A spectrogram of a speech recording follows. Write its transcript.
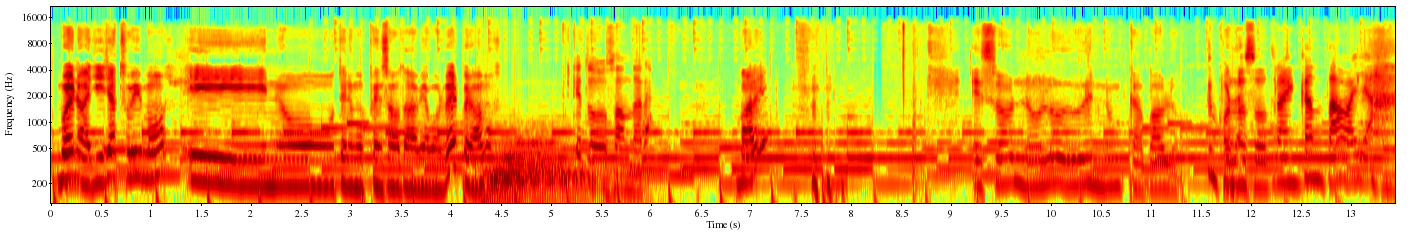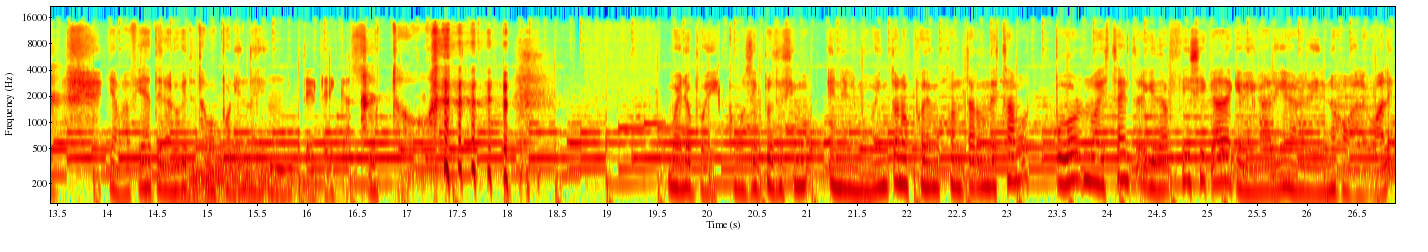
bueno, allí ya estuvimos y no tenemos pensado todavía volver, pero vamos, Que todo se andará. ¿vale? Eso no lo dudes nunca, Pablo. Por nosotras encantada ya. Y además fíjate era lo que te estamos poniendo, ¿eh? Tétricas. Susto. Pues como siempre os decimos, en el momento nos podemos contar dónde estamos por nuestra integridad física de que venga alguien a agredirnos o algo, ¿vale?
